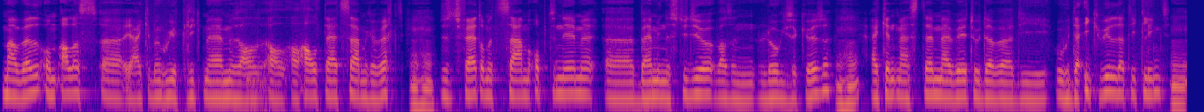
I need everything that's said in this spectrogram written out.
Maar wel om alles... Uh, ja, ik heb een goede klik met hem. We hebben al, al, al altijd samen gewerkt. Mm -hmm. Dus het feit om het samen op te nemen uh, bij hem in de studio was een logische keuze. Mm -hmm. Hij kent mijn stem, hij weet hoe, dat we die, hoe dat ik wil dat die klinkt. Mm.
